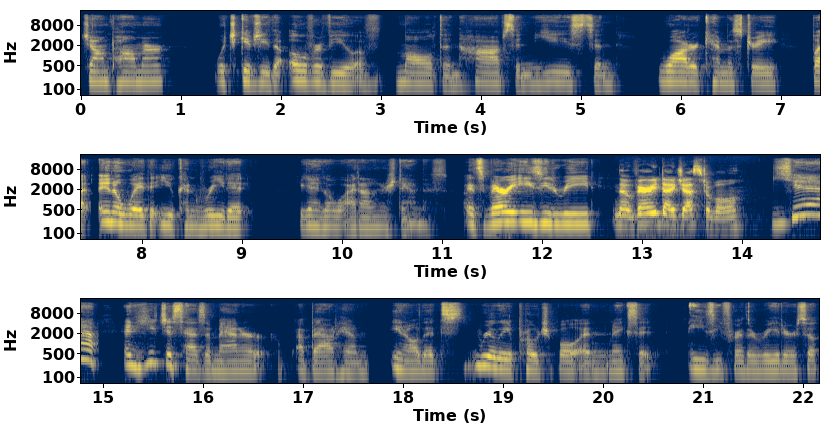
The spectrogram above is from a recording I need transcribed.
john palmer which gives you the overview of malt and hops and yeasts and water chemistry, but in a way that you can read it. You're going to go, well, I don't understand this. It's very easy to read. No, very digestible. Yeah. And he just has a manner about him, you know, that's really approachable and makes it easy for the reader. So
